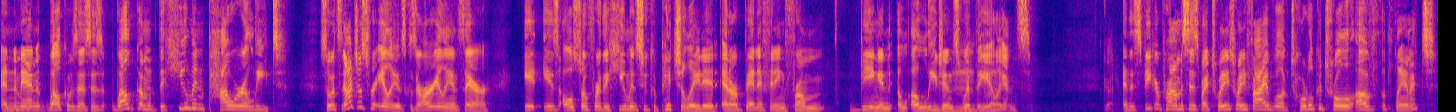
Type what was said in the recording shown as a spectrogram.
And the man mm-hmm. welcomes us says, Welcome the human power elite. So it's not just for aliens, because there are aliens there. It is also for the humans who capitulated and are benefiting from being in allegiance with the mm-hmm. aliens. Good. And the speaker promises by 2025 we'll have total control of the planet.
